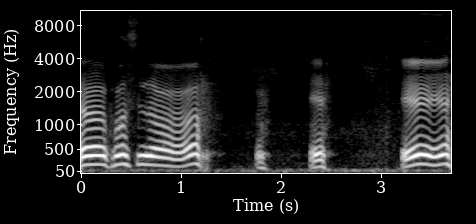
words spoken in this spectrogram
자, 고맙습니다. 예, 예, 예.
